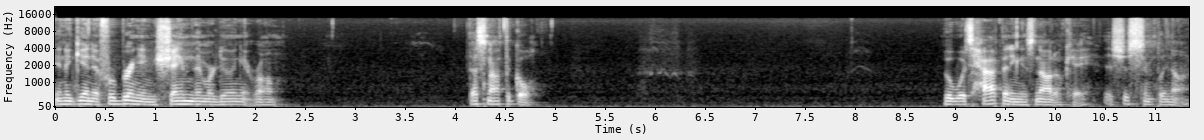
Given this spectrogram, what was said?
And again, if we're bringing shame, then we're doing it wrong. That's not the goal. But what's happening is not okay. It's just simply not.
